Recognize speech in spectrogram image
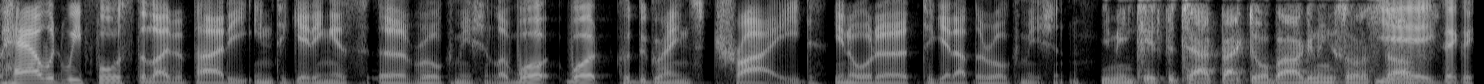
how would we force the Labor Party into getting us a Royal Commission? Like, what what could the Greens trade in order to get up the Royal Commission? you mean tit for tat, backdoor bargaining sort of stuff? Yeah, exactly.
